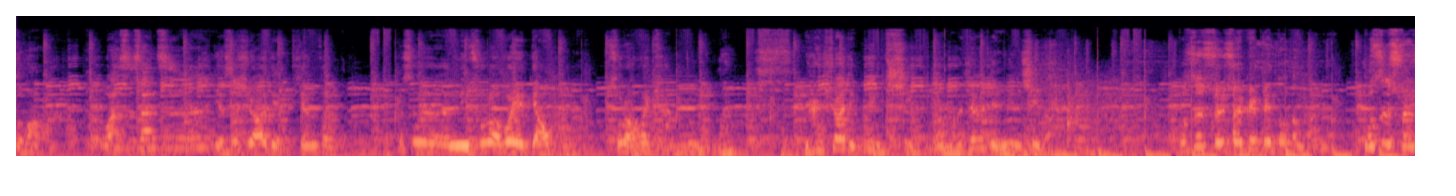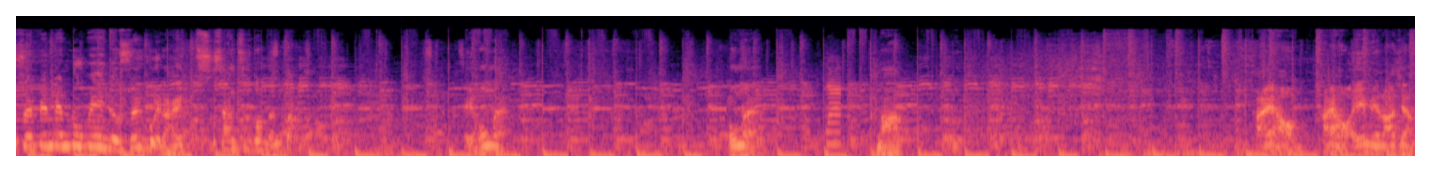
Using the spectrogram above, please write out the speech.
实话吧，玩十三只也是需要一点天分的。就是你除了会雕牌，除了会看路以外，你还需要一点运气，你知道吗？还需要一点运气的，不是随随便便都能玩的，不是随随便便路边一个水鬼来十三只都能打的，好吧？哎，红嘞，红嘞，妈，还好还好 A 没拉下来，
